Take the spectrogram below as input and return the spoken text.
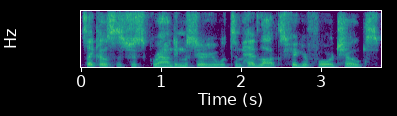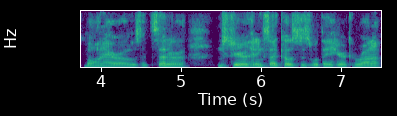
Psychosis just grounding Mysterio with some headlocks, figure four chokes, bow and arrows, etc. Mysterio hitting Psychosis with a Hurricanrana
